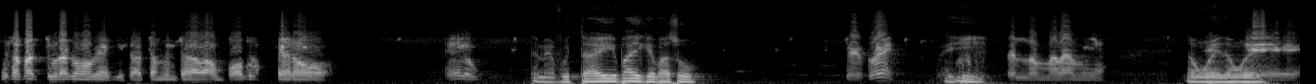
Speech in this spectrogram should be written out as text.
esa factura como que quizás también te la baja un poco, pero... Hello, Te me fuiste ahí, pa, ¿y qué pasó? ¿qué fue? Y, Perdón, mala mía. don't worry, don't worry. Eh,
